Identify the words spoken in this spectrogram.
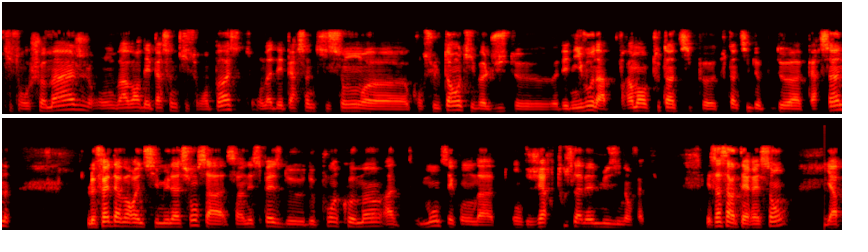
qui sont au chômage, on va avoir des personnes qui sont en poste, on a des personnes qui sont euh, consultants, qui veulent juste euh, des niveaux, on a vraiment tout un type, tout un type de, personnes. Le fait d'avoir une simulation, c'est un espèce de, point commun à tout le monde, c'est qu'on on gère tous la même usine en fait. Et ça, c'est intéressant. Il y a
